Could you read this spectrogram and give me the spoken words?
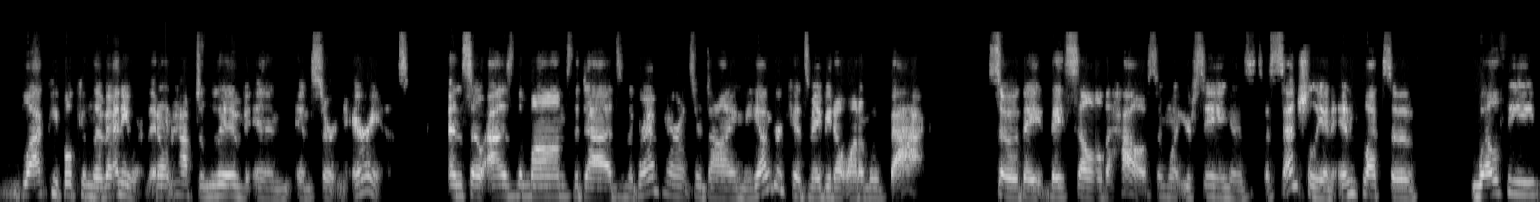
black people can live anywhere; they don't have to live in in certain areas. And so as the moms, the dads, and the grandparents are dying, the younger kids maybe don't want to move back. So they they sell the house. And what you're seeing is essentially an influx of wealthy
